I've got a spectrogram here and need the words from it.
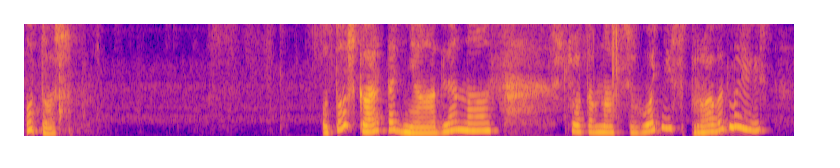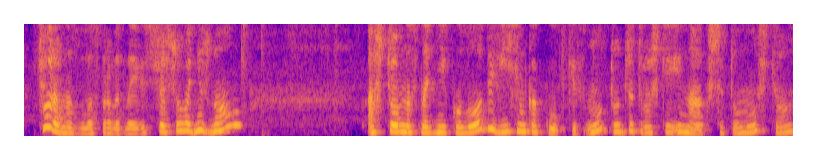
Отож. Отож, карта дня для нас. Що там в нас сьогодні? Справедливість. Вчора в нас була справедливість. Що сьогодні знову? А що в нас на дні колоди? Вісімка кубків. Ну, тут же трошки інакше, тому що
